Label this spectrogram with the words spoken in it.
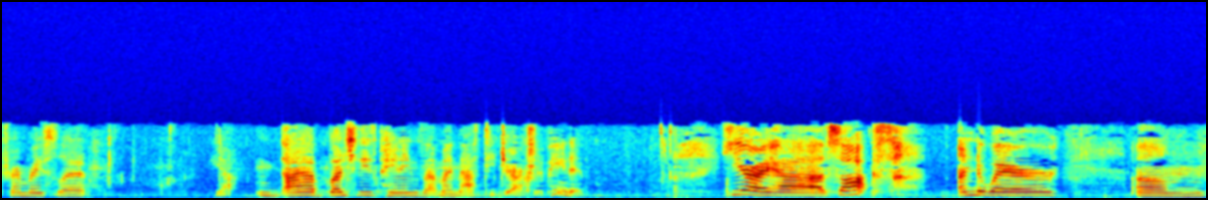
charm bracelet. Yeah, I have a bunch of these paintings that my math teacher actually painted. Here I have socks, underwear, um,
